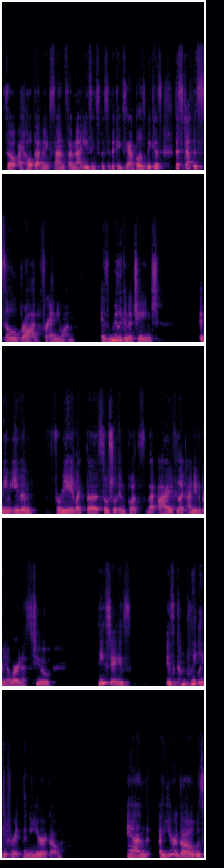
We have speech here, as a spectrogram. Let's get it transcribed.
So I hope that makes sense. I'm not using specific examples because this stuff is so broad for anyone. It's really going to change. I mean, even for me, like the social inputs that I feel like I need to bring awareness to these days is completely different than a year ago. And a year ago was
